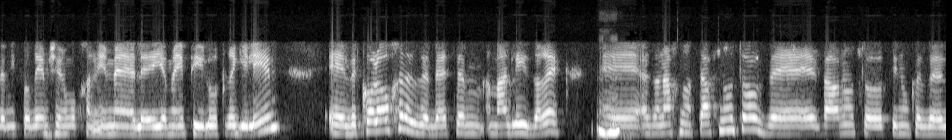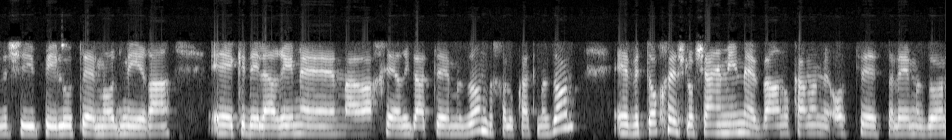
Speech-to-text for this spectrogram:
ומשרדים שהיו מוכנים לימי פעילות רגילים. וכל האוכל הזה בעצם עמד להיזרק. Mm-hmm. אז אנחנו אספנו אותו והעברנו אותו, עשינו כזה איזושהי פעילות מאוד מהירה כדי להרים מערך אריזת מזון וחלוקת מזון, ותוך שלושה ימים העברנו כמה מאות סלי מזון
